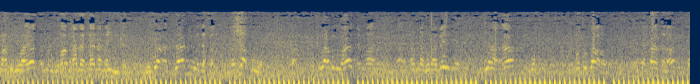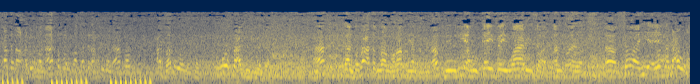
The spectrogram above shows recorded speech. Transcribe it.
بعض الروايات ان الغراب هذا كان ميتا وجاء الثاني ودخل فشاف هو. وفي بعض الروايات ان أن غرابين جاء وتضارب وتقاتلا فقتل أحدهما الآخر ولما قتل أحدهما الآخر حفر وهو فعل مثل ذلك ها؟ قال فبعث الله غرابا ينقذ الأرض ليريه كيف يواري سواء السواء هي إيه؟ العورة.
